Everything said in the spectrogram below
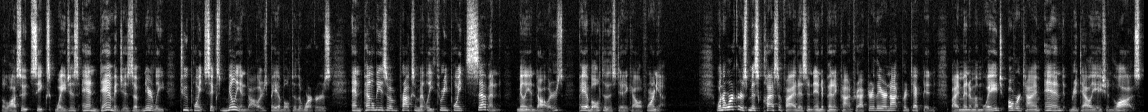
The lawsuit seeks wages and damages of nearly $2.6 million payable to the workers and penalties of approximately $3.7 million payable to the state of California. When a worker is misclassified as an independent contractor, they are not protected by minimum wage, overtime, and retaliation laws.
